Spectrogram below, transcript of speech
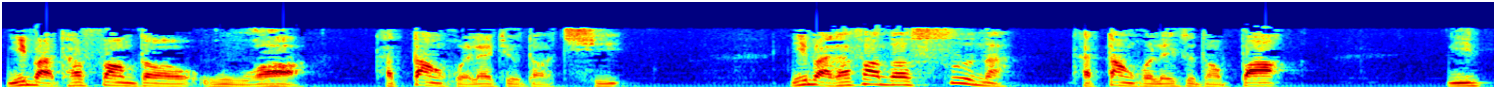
你把它放到五啊，它荡回来就到七；你把它放到四呢，它荡回来就到八。你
